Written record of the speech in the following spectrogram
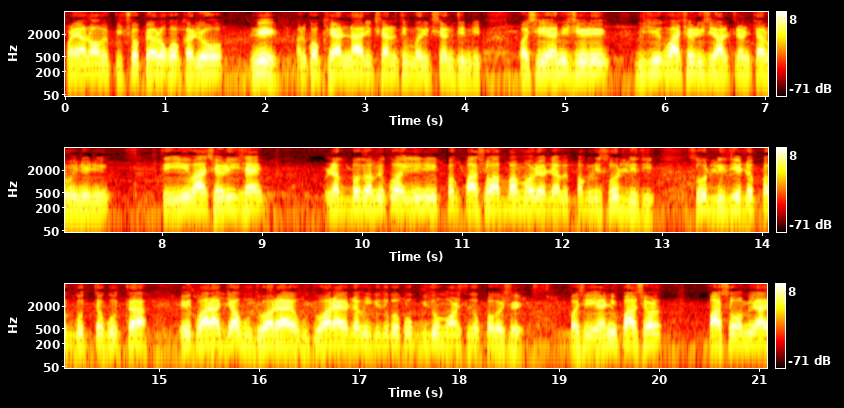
પણ એનો અમે પીછો પહેલો કોઈ કર્યો નહીં અને કોઈ ખ્યાલ ના, રિક્ષા નથી, મરી રિક્ષાથી નહીં. પછી એની છેડે બીજી એક વાછડી છે, હાલ ત્રણ ચાર મહિનાની. તે એ વાછડી સાહેબ લગભગ અમે કહો એની પગ પાછો આવવા મળ્યો એટલે અમે પગની શોધ લીધી. શોધ લીધી એટલે પગ ગોતતા ગોતતા એક વાર આ જ્યાં બુધવારે આવ્યો. બુધવારે આવ્યો એટલે અમે કીધું કે કોઈક બીજો માણસનો પગ છે પછી એની પાછળ પાછો અમે આ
